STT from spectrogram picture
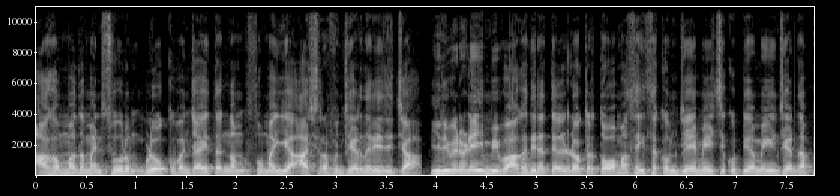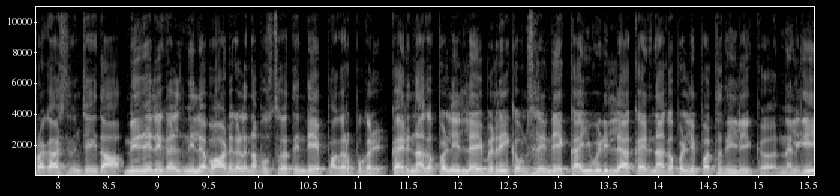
അഹമ്മദ് മൻസൂറും ബ്ലോക്ക് പഞ്ചായത്ത് അംഗം സുമയ്യ അഷ്റഫും ചേർന്ന് രചിച്ച ഇരുവരുടെയും വിവാഹ ദിനത്തിൽ ഡോക്ടർ തോമസ് ഐസക്കും ജെ മേഴ്സിക്കുട്ടിയമ്മയും ചേർന്ന് പ്രകാശനം ചെയ്ത നിഴലുകൾ നിലപാടുകൾ എന്ന പുസ്തകത്തിന്റെ പകർപ്പുകൾ കരുനാഗപ്പള്ളി ലൈബ്രറി കൗൺസിലിന്റെ കൈവിടില്ല കരുനാഗപ്പള്ളി പദ്ധതിയിലേക്ക് നൽകി.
